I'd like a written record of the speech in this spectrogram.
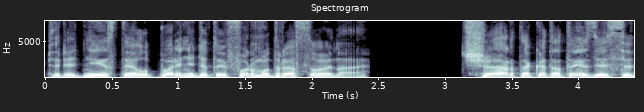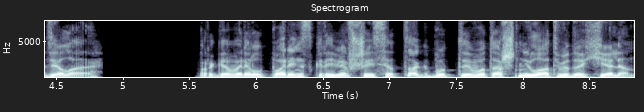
Перед ней стоял парень, одетый в форму Дрессуэна. «Чар, так это ты здесь сидела?» Проговорил парень, скривившийся так, будто его тошнило от вида Хелен.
